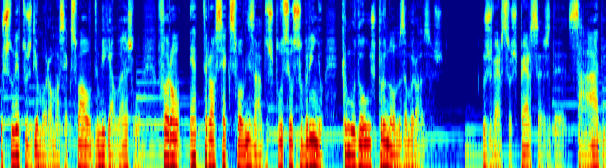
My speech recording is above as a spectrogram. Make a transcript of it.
Os sonetos de amor homossexual de Miguel Ângelo foram heterossexualizados pelo seu sobrinho, que mudou os pronomes amorosos. Os versos persas de Saadi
